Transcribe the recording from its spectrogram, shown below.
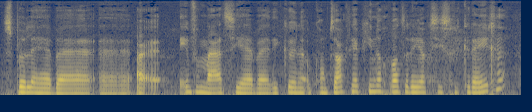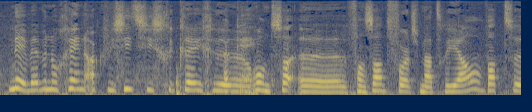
spullen hebben, eh, ar- informatie hebben, die kunnen op contact. Heb je nog wat reacties gekregen? Nee, we hebben nog geen acquisities gekregen rond eh, van Zandvoorts materiaal. Wat uh,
